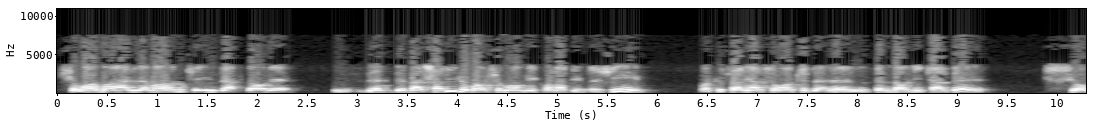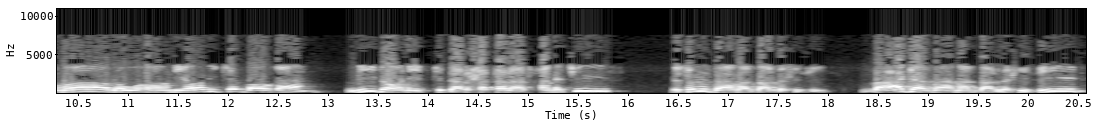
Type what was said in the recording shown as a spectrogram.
شما معلمان که این رفتار ضد بشری رو با شما می‌کند این رژیم با کسانی از شما که زندانی کرده شما روحانیانی که واقعا می‌دانید که در خطر از همه چیز می‌تونید به عمل بردخیزید و اگر به عمل بردخیزید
